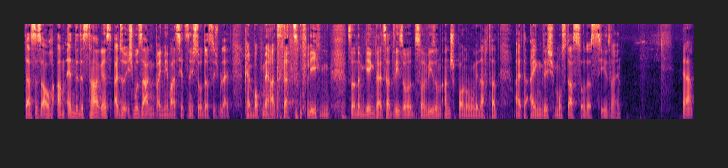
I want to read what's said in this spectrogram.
das ist auch am Ende des Tages, also ich muss sagen, bei mir war es jetzt nicht so, dass ich vielleicht keinen Bock mehr hatte, zu fliegen, sondern im Gegenteil, es hat wie so, es war wie so ein Ansporn, wo man gedacht hat, Alter, eigentlich muss das so das Ziel sein. Ja,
